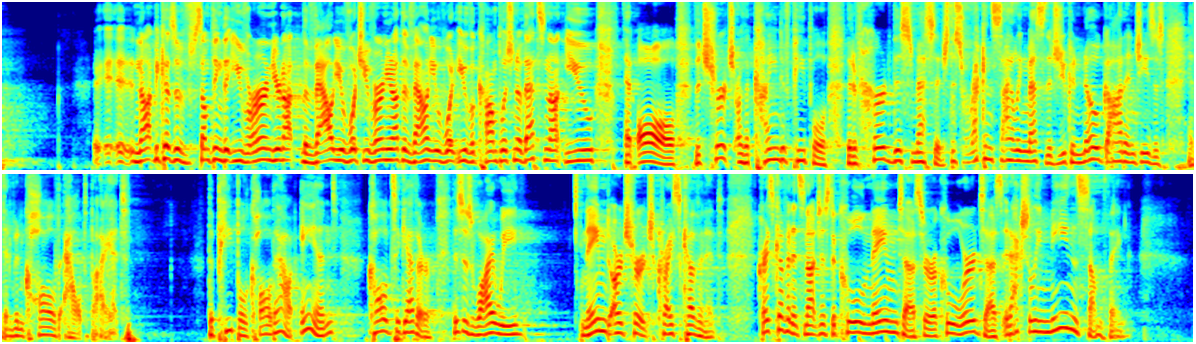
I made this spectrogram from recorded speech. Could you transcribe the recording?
Not because of something that you've earned. You're not the value of what you've earned. You're not the value of what you've accomplished. No, that's not you at all. The church are the kind of people that have heard this message, this reconciling message. You can know God and Jesus, and that have been called out by it. The people called out and called together. This is why we named our church Christ Covenant. Christ Covenant's not just a cool name to us or a cool word to us, it actually means something.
